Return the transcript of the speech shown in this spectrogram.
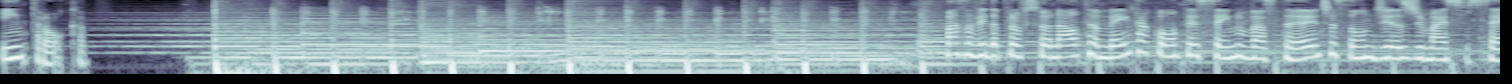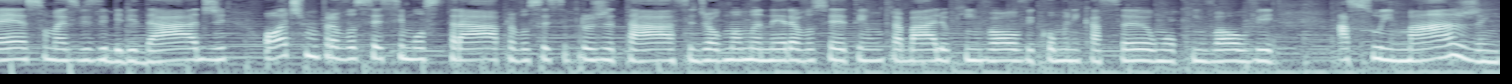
em troca. Mas a vida profissional também está acontecendo bastante. São dias de mais sucesso, mais visibilidade. Ótimo para você se mostrar, para você se projetar. Se de alguma maneira você tem um trabalho que envolve comunicação ou que envolve a sua imagem,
